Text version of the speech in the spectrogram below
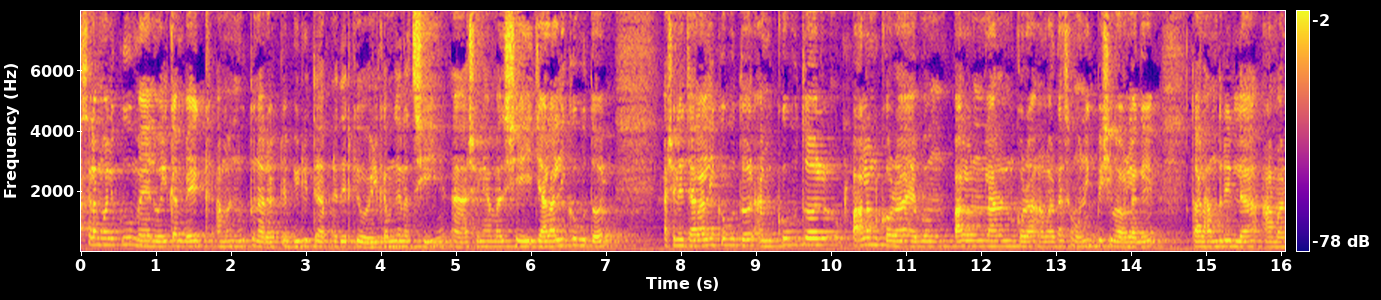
আসসালামু আলাইকুম অ্যান্ড ওয়েলকাম ব্যাক আমার নতুন আরও একটা ভিডিওতে আপনাদেরকে ওয়েলকাম জানাচ্ছি। আসলে আমার সেই জালালি কবুতর, আসলে জালালি কবুতর, আমি কবুতর পালন করা এবং পালন লালন করা আমার কাছে অনেক বেশি ভালো লাগে। তো আলহামদুলিল্লাহ, আমার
